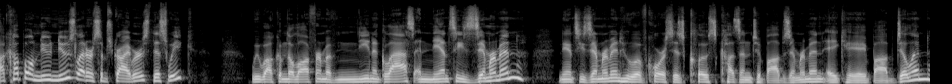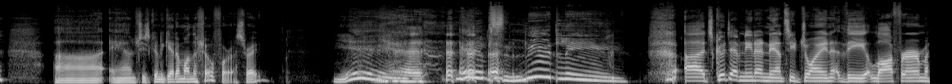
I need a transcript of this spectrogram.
A couple new newsletter subscribers this week. We welcome the law firm of Nina Glass and Nancy Zimmerman. Nancy Zimmerman, who of course is close cousin to Bob Zimmerman, aka Bob Dylan, uh, and she's going to get him on the show for us, right? Yeah. Absolutely. Uh, it's good to have Nina and Nancy join the law firm.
